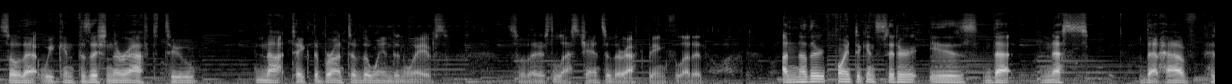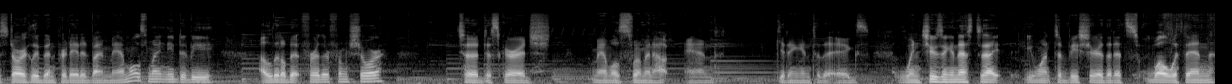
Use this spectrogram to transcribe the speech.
so that we can position the raft to not take the brunt of the wind and waves. So there's less chance of the raft being flooded. Another point to consider is that nests that have historically been predated by mammals might need to be a little bit further from shore to discourage mammals swimming out and getting into the eggs. When choosing a nest site, you want to be sure that it's well within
